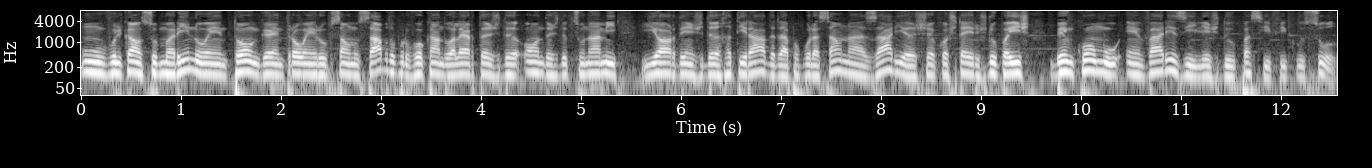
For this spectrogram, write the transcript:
Um vulcão submarino em Tonga entrou em erupção no sábado, provocando alertas de ondas de tsunami e ordens de retirada da população nas áreas costeiras do país, bem como em várias ilhas do Pacífico Sul.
